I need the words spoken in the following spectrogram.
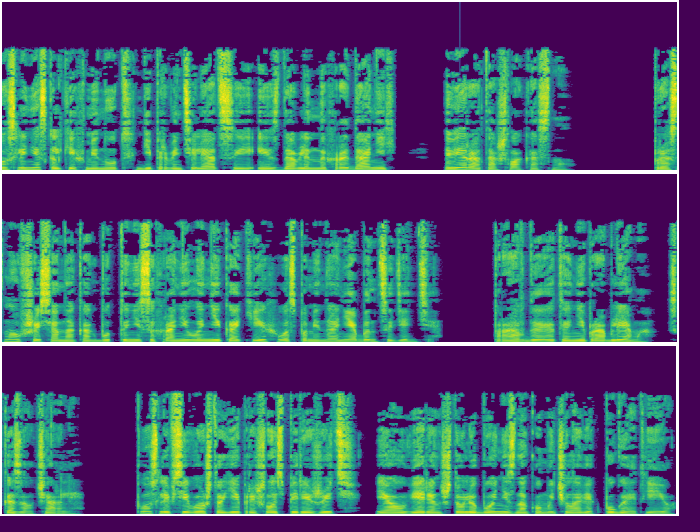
После нескольких минут гипервентиляции и сдавленных рыданий Вера отошла ко сну. Проснувшись, она как будто не сохранила никаких воспоминаний об инциденте. «Правда, это не проблема», — сказал Чарли. «После всего, что ей пришлось пережить, я уверен, что любой незнакомый человек пугает ее.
